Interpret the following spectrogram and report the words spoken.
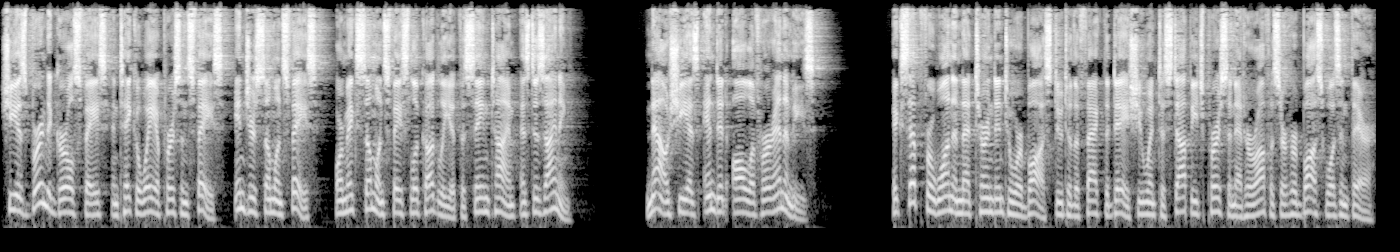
She has burned a girl's face and take away a person's face, injure someone's face, or make someone's face look ugly at the same time as designing. Now she has ended all of her enemies. Except for one and that turned into her boss due to the fact the day she went to stop each person at her officer her boss wasn't there.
